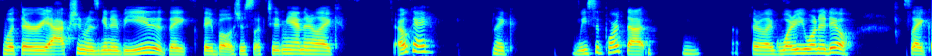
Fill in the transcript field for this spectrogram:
what their reaction was going to be, that they they both just looked at me and they're like, "Okay, like we support that." They're like, "What do you want to do?" It's like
